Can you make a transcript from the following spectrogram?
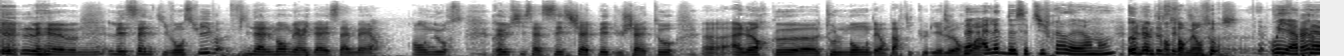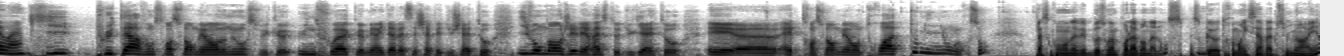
les, les scènes qui vont suivre. Finalement, Mérida et sa mère en ours réussissent à s'échapper du château euh, alors que euh, tout le monde et en particulier le bah, roi à l'aide de ses petits frères, d'ailleurs, non Eux-mêmes transformés en ours. Oui, après, ouais. qui plus tard vont se transformer en ours vu que une fois que Mérida va s'échapper du château, ils vont manger les restes du gâteau et euh, être transformés en trois tout mignons oursons. Parce qu'on en avait besoin pour la bande-annonce, parce qu'autrement ils servent absolument à rien.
